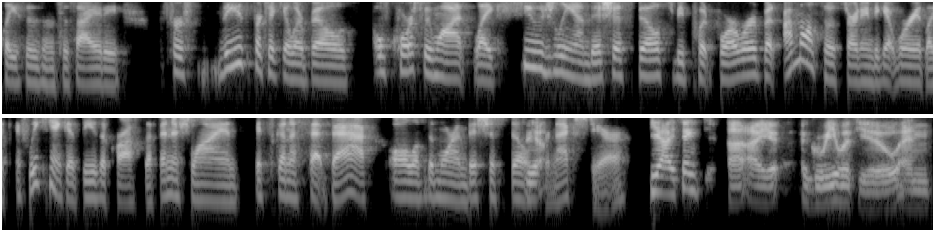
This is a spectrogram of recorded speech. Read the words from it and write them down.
places in society. For these particular bills, of course, we want like hugely ambitious bills to be put forward. But I'm also starting to get worried like, if we can't get these across the finish line, it's going to set back all of the more ambitious bills yeah. for next year. Yeah, I think uh, I agree with you. And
